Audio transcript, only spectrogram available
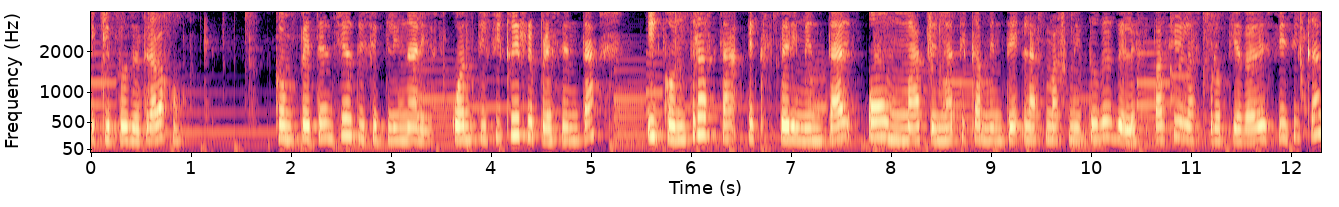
equipos de trabajo. Competencias disciplinarias. Cuantifica y representa y contrasta experimental o matemáticamente las magnitudes del espacio y las propiedades físicas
